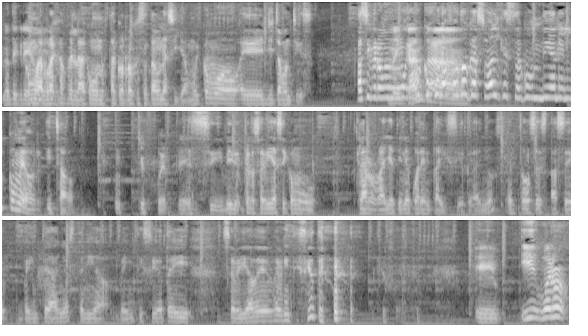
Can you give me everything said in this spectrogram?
No te creo. Como a raja pelada, como unos tacos rojos sentado en una silla. Muy como eh, Gita Monchis. Así, pero muy- muy como una foto casual que sacó un día en el comedor. Y chao. Qué fuerte. Sí, pero pero se veía así como... Claro, Raya tiene 47 años, entonces hace 20 años tenía 27 y se veía de, de 27. Qué fuerte. Eh, y bueno,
